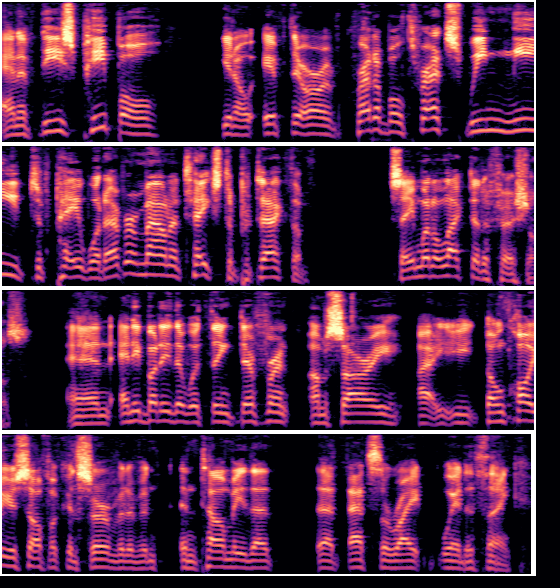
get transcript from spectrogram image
And if these people, you know, if there are credible threats, we need to pay whatever amount it takes to protect them. Same with elected officials. And anybody that would think different, I'm sorry, I, don't call yourself a conservative and, and tell me that that that's the right way to think.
